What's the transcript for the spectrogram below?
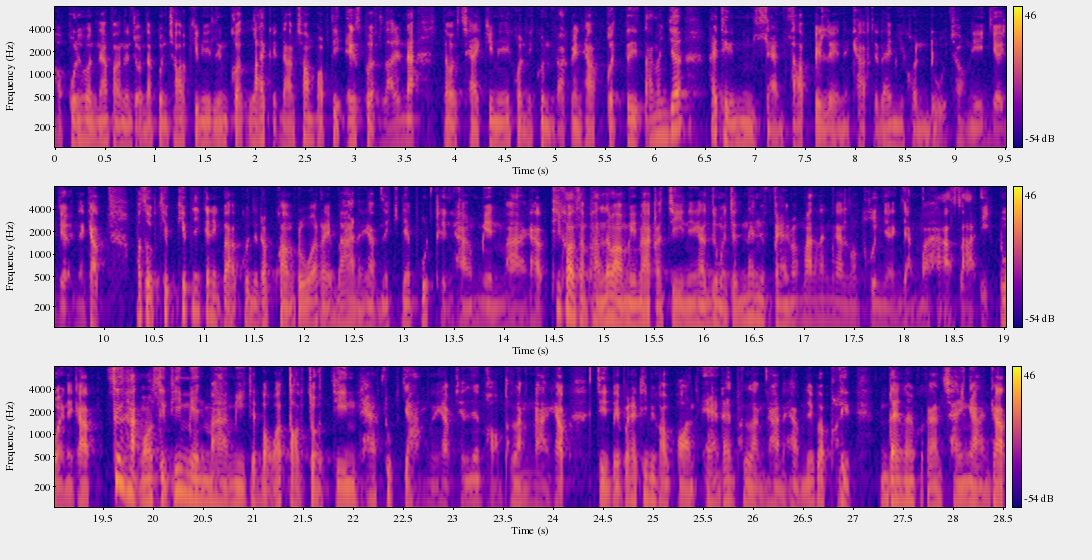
ขอบคุณทุกคนนะฟังจนจบถ้าคุณชอบคลิปนี้ลืมกดไลค์กดติดตามช่อง property expert เราด้วยนะแล้วกดแชร์คลิปนี้ให้คนที่คุณรักด้วยนครับกดติดตามมันเยอะให้ถึง1 0 0 0 0แสนซับไปเลยนะครับจะได้มีคนดูช่องนี้เยอะๆนะครับมาสรุปคลิปคลิปนี้กันดีกว่าคุณจะรับความรู้อะไรบ้างนะครับในคลิปนี้พูดถึงทางเมียนมาครับที่ความสัมพันธ์ระหว่างเมียนมากับจีนนะครับนะครับดูเหมือนจะแน่นแฟนมากๆและมีการลงทุนอย่างอย่างมหาศาลอีกด้วยนะครับซึ่งหากมองสิ่งที่เมียนมามีจะบอกว่าตอบโจทย์จีนแทบทุกอย่างเลยครับเช่นเรื่องของพลังงานครับจีนเป็นประเทศที่มีความอ่อนแอด้านพลังงานนะครับเรียกว่าผลิตได้น้อยกว่าการใช้งานครับ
